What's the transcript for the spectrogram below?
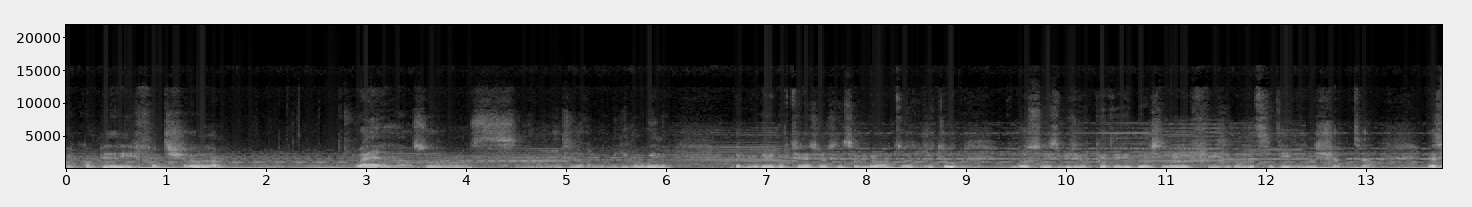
a completely different schedule. Well, so, sono from the medical window, the cortine sono senza sembrano tu, and also this beautiful painted ribbons, the very visible instantly and shot. As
